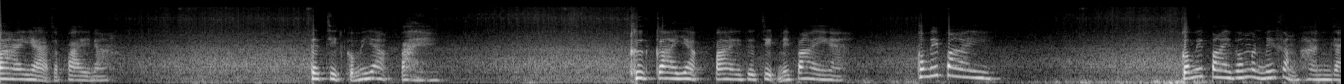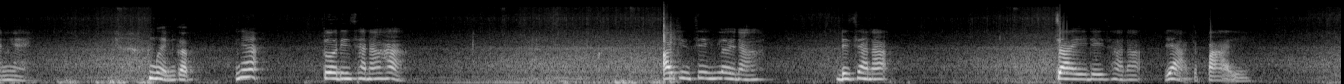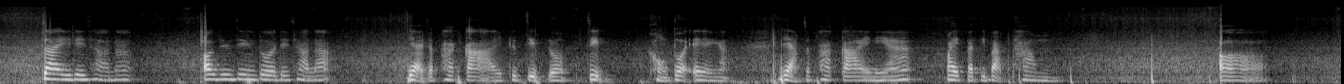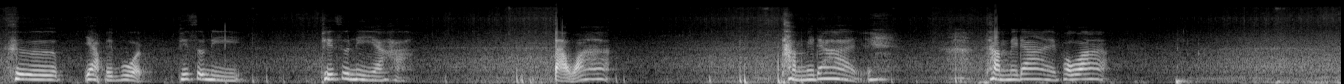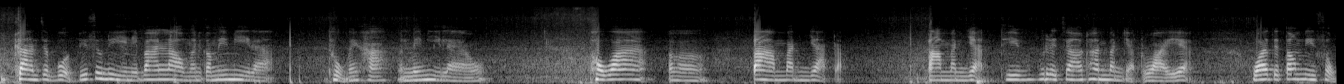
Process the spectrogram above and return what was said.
กายอยากจะไปนะ แต่จิตก็ไม่อยากไป คือกายอยากไปแต่จิตไม่ไปไงก็ไม่ไป ก็ไม่ไปเพราะมันไม่สัมพันธ์กันไง เหมือนกับ เนี่ย ตัวดิฉันอะค่ะ เอาจริง ๆเลยนะ ดิฉันอะใจดิฉันอะอยากจะไป ใจดิฉันอะ เอาจริง ๆ ตัวดิฉันอะอยากจะพากายคือจิตดวงจิตของตัวเองอะอยากจะพากายเนี้ย ไปปฏิบัติธรรมเอ่อคืออยากไปบวชพิษุณีพิษุณีอะค่ะ แต่ว่าทำไม่ได้ทำไม่ได้ เพราะว่า การจะบวชพิษุณีในบ้านเรามันก็ไม่มีแล้วถูกไหมคะ มันไม่มีแล้ว เพราะว่าตามบัญญัติอะตามบัญญัติที่พระพุทธเจ้าท่านบัญญัติไว้อะว่าจะต้องมีสง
